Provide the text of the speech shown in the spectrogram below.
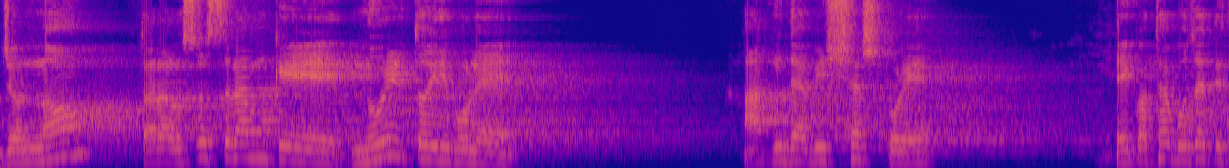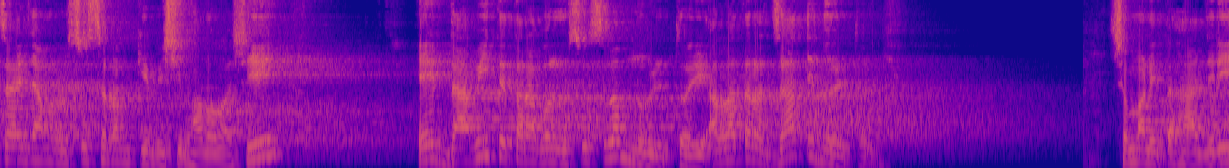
জন্য তারা রসুল সাল্লামকে নুরির তৈরি বলে আকিদা বিশ্বাস করে এই কথা বোঝাতে চাই যে আমরা রসুল সাল্লামকে বেশি ভালোবাসি। এই দাবিতে তারা বলে রসুল সাল্লাম নুরির তৈরি, আল্লাহ তালা জাতি নুরির তৈরি। সম্মানিত হাজরি,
